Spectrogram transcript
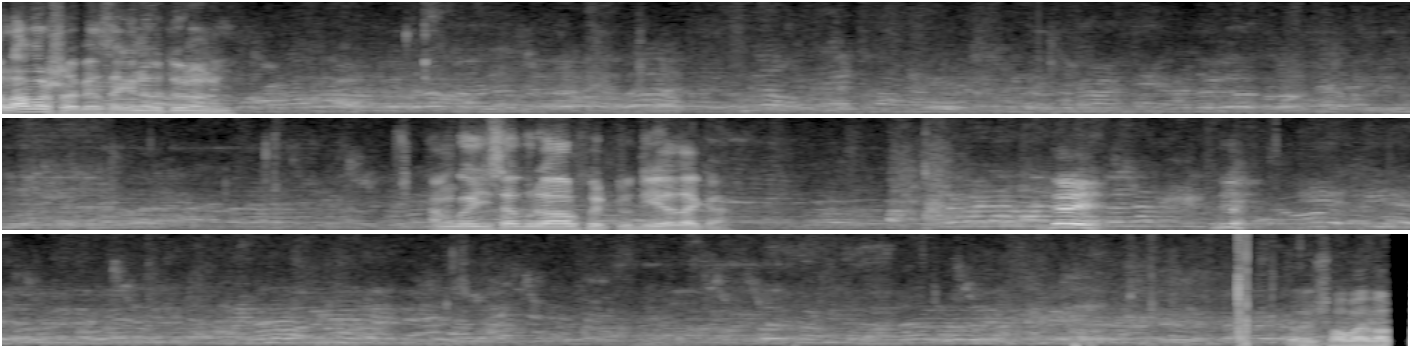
আল্লাহ বসা বেচা কিনে হতো নি আমাকে হিসাব অল্প একটু দিয়ে দেখা। তো সবাই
